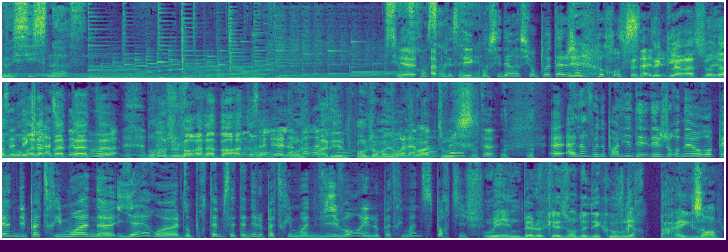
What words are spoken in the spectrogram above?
Le 6-9 euh, après ces considérations potagères, on Cette déclaration d'amour à la patate. Bonjour Alain Baraton. Bonjour, allez, bonjour Marion, bonjour à tous. Euh, Alain, vous nous parliez des, journées européennes du patrimoine euh, hier. elles ont pour thème cette année le patrimoine vivant et le patrimoine sportif. Oui, une belle occasion de découvrir, par exemple,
